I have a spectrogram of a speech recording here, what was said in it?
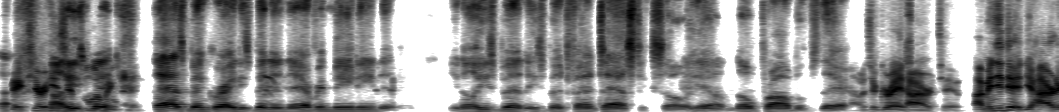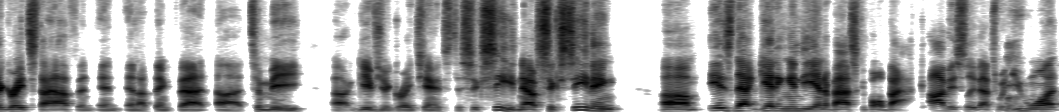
make sure he's, no, he's in Bloomington. Been, Thad's been great. He's been in every meeting and, you know, he's been, he's been fantastic. So yeah, no problems there. It was a great hire too. I mean, you did, you hired a great staff and, and, and I think that uh, to me uh, gives you a great chance to succeed. Now succeeding um, is that getting Indiana basketball back? Obviously, that's what you want.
